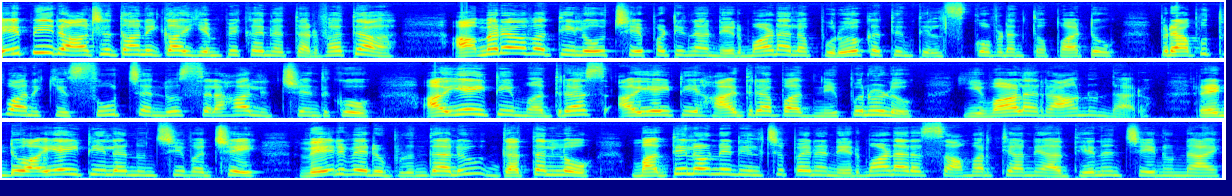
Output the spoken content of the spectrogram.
ఏపీ రాజధానిగా ఎంపికైన తర్వాత అమరావతిలో చేపట్టిన నిర్మాణాల పురోగతిని తెలుసుకోవడంతో పాటు ప్రభుత్వానికి సూచనలు సలహాలు ఇచ్చేందుకు ఐఐటి మద్రాస్ ఐఐటి హైదరాబాద్ నిపుణులు ఇవాళ రానున్నారు. రెండు ఐఐటీల నుంచి వచ్చే వేర్వేరు బృందాలు గతంలో మధ్యలోనే నిలిచిపోయిన నిర్మాణాల సామర్థ్యాన్ని అధ్యయనం చేయనున్నాయి.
